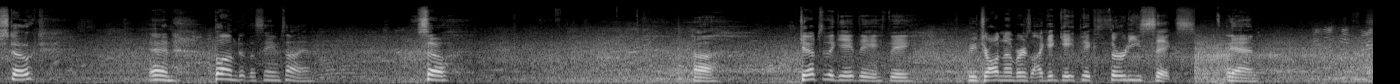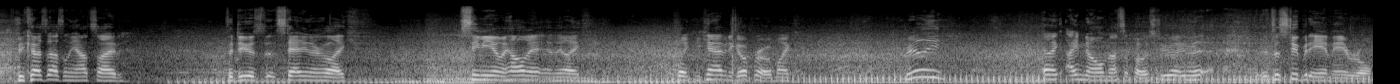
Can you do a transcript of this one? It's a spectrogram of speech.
Stoked and bummed at the same time. So, uh, get up to the gate, they, they, we draw numbers, I get gate pick 36. And because I was on the outside, the dudes that standing there like, see me in my helmet and they're like, like, you can't have any GoPro. I'm like, really? And like, I know I'm not supposed to. It's a stupid AMA rule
